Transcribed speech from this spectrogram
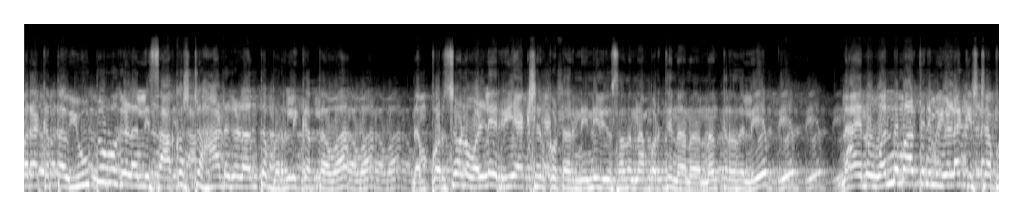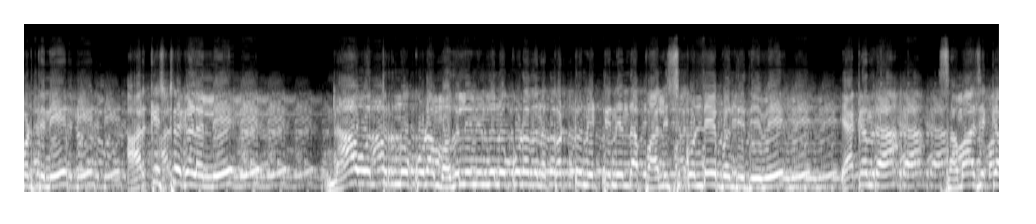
ಬರಕತ್ತಾವ. ಯೂಟ್ಯೂಬ್ಗಳಲ್ಲಿ ಸಾಕಷ್ಟು ಹಾಡುಗಳು ಅಂತ ಬರ್ಲಿಕ್ಕತ್ತಾವ ನಮ್ಮ ಪರ್ಸೋಣ ಒಳ್ಳೆ ರಿಯಾಕ್ಷನ್ ಕೊಟ್ಟಾರ. ನಿನ್ನೆ ದಿವಸ ಅದನ್ನ ಬರ್ತೀನಿ ನಾನು. ನಂತರದಲ್ಲಿ ನಾನು ಒಂದು ಮಾತು ನಿಮ್ಗೆ ಹೇಳಕ್ ಇಷ್ಟಪಡ್ತೀನಿ. ಆರ್ಕೆಸ್ಟ್ರಾಗಳಲ್ಲಿ ನಾವಂತರೂ ಕೂಡ ಮೊದಲಿನಿಂದನೂ ಕೂಡ ಅದನ್ನು ಕಟ್ಟುನಿಟ್ಟಿನಿಂದ ಪಾಲಿಸಿಕೊಂಡೇ ಬಂದಿದ್ದೇವೆ. ಯಾಕಂದ್ರ ಸಮಾಜಕ್ಕೆ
